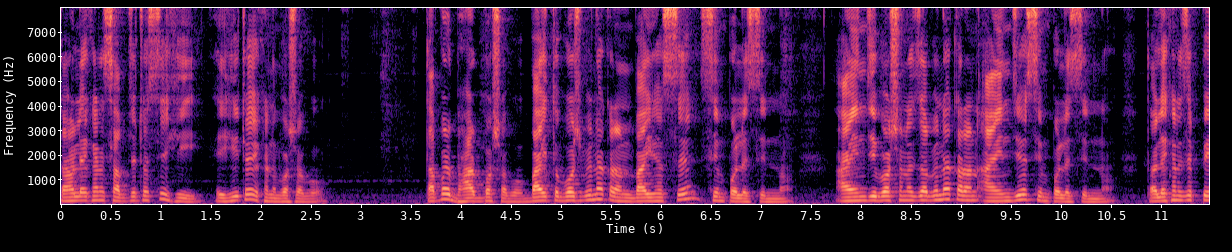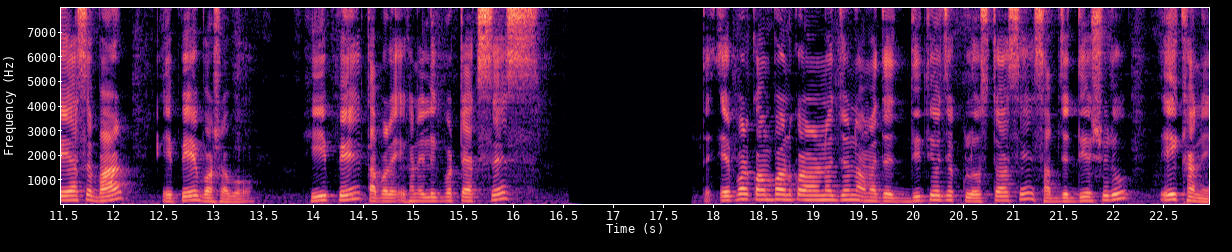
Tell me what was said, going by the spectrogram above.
তাহলে এখানে সাবজেক্ট হচ্ছে হি এই হিটা এখানে বসাবো। তারপর ভার্ব বসাবো। বাই তো বসবে না, কারণ বাই হচ্ছে সিম্পলের চিহ্ন। আইএনজি বসানো যাবে না, কারণ আইএনজিও সিম্পলের চিহ্ন। তাহলে এখানে যে পে আছে ভার্ব এই পে বসাবো। হি পে তারপরে এখানে লিখব ট্যাক্সেস তো এরপর কম্পাউন্ড করানোর জন্য আমাদের দ্বিতীয় যে ক্লোজটা আছে সাবজেক্ট দিয়ে শুরু, এইখানে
